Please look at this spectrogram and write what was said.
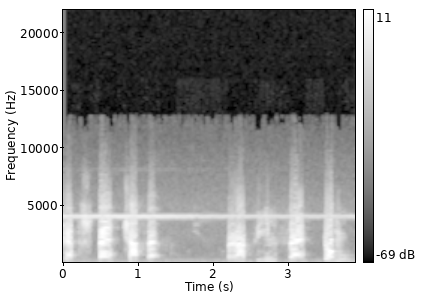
Šetřte časem. Vracím se domů.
